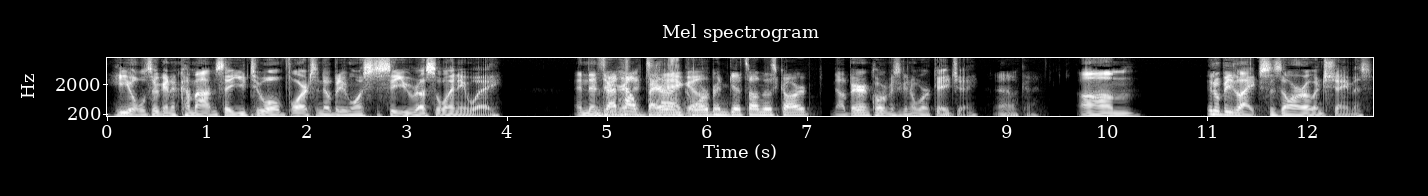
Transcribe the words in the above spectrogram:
heels are going to come out and say, you two old farts and nobody wants to see you wrestle anyway. And then Is that how Baron tag up. Corbin gets on this card? Now Baron Corbin's going to work AJ. Oh, okay. Um, it'll be like Cesaro and Sheamus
